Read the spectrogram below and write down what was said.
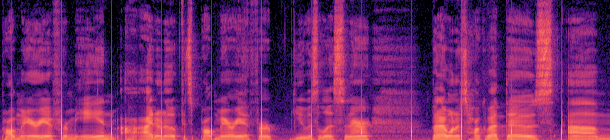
problem area for me and I don't know if it's a problem area for you as a listener, but I want to talk about those. Um,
